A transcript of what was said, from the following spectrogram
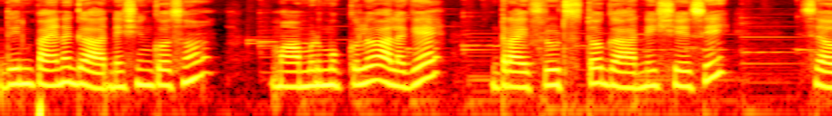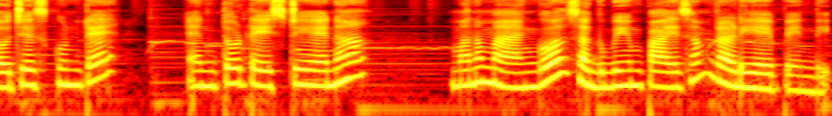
దీనిపైన గార్నిషింగ్ కోసం మామిడి ముక్కలు అలాగే డ్రై ఫ్రూట్స్తో గార్నిష్ చేసి సర్వ్ చేసుకుంటే ఎంతో టేస్టీ అయిన మన మ్యాంగో సగ్గుబియ్యం పాయసం రెడీ అయిపోయింది.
